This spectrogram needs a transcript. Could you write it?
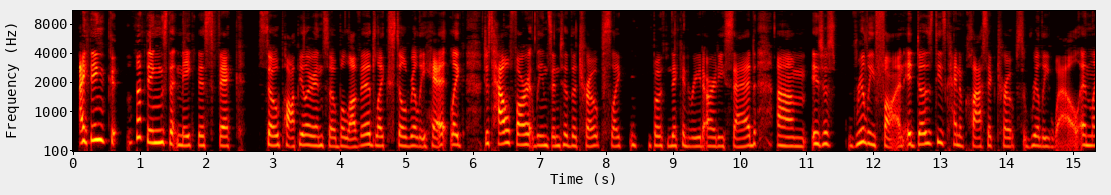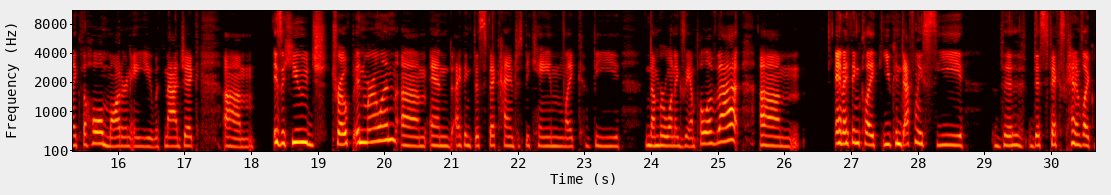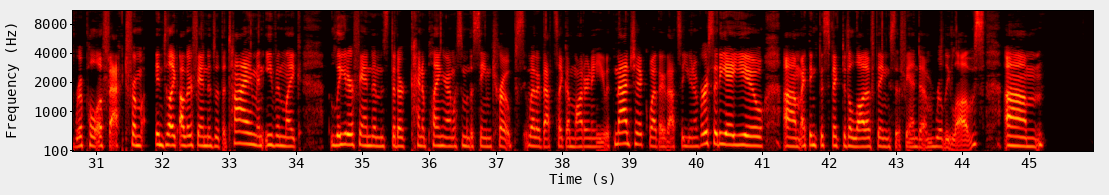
I think the things that make this fic so popular and so beloved like still really hit. Like just how far it leans into the tropes like both nick and reed already said um is just really fun. It does these kind of classic tropes really well. And like the whole modern au with magic um is a huge trope in merlin um and i think this fic kind of just became like the number one example of that. Um and i think like you can definitely see the this fics kind of like ripple effect from into like other fandoms at the time and even like later fandoms that are kind of playing around with some of the same tropes whether that's like a modern au with magic whether that's a university au um, i think this fic did a lot of things that fandom really loves. Um,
